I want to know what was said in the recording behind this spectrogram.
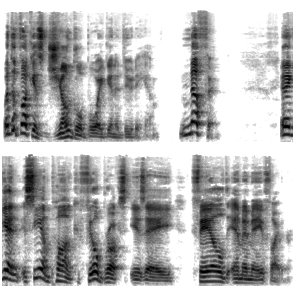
What the fuck is Jungle Boy going to do to him? Nothing. And again, CM Punk, Phil Brooks is a failed MMA fighter.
